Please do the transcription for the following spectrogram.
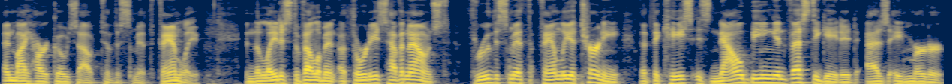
and my heart goes out to the Smith family. In the latest development, authorities have announced through the Smith family attorney that the case is now being investigated as a murder.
